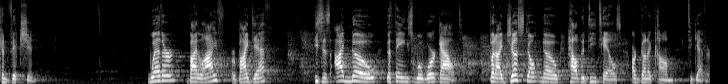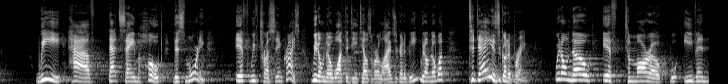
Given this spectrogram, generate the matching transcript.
conviction. Whether by life or by death, he says, I know the things will work out, but I just don't know how the details are going to come together. We have that same hope this morning if we've trusted in Christ. We don't know what the details of our lives are going to be. We don't know what today is going to bring. We don't know if tomorrow will even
